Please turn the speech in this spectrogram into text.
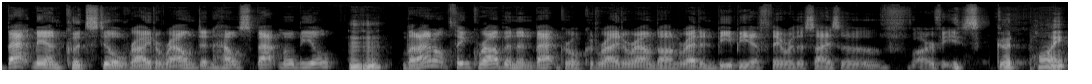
Batman could still ride around in House Batmobile, Mm-hmm. But I don't think Robin and Batgirl could ride around on Red and Bibi if they were the size of RVs. Good point.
